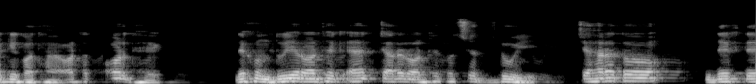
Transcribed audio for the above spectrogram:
একই কথা, অর্থাৎ অর্ধেক। দেখুন, দুইয়ের অর্ধেক এক, চারের অর্ধেক হচ্ছে দুই। চেহারা তো দেখতে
